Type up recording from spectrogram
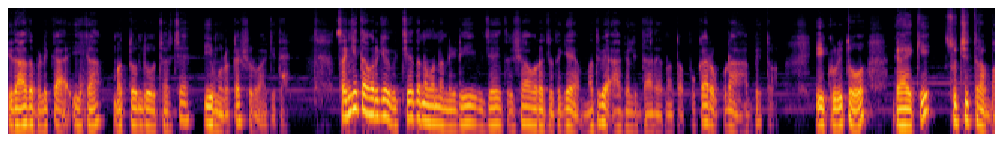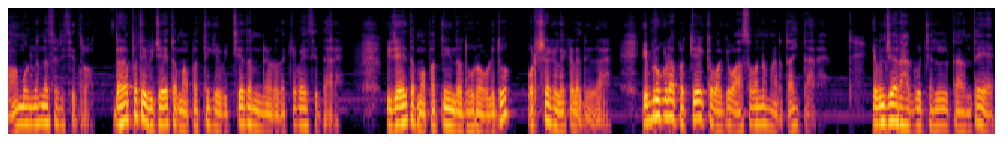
ಇದಾದ ಬಳಿಕ ಈಗ ಮತ್ತೊಂದು ಚರ್ಚೆ ಈ ಮೂಲಕ ಶುರುವಾಗಿದೆ. ಸಂಗೀತ ಅವರಿಗೆ ವಿಚ್ಛೇದನವನ್ನು ನೀಡಿ ವಿಜಯ್ ತ್ರಿಷಾ ಅವರ ಜೊತೆಗೆ ಮದುವೆ ಆಗಲಿದ್ದಾರೆ ಅನ್ನೋಂಥ ಪುಕಾರು ಕೂಡ ಹಬ್ಬಿತ್ತು. ಈ ಕುರಿತು ಗಾಯಕಿ ಸುಚಿತ್ರಾ ಬಾಂಬೊಂದನ್ನು ಸಿಡಿಸಿದ್ರು. ದಳಪತಿ ವಿಜಯ್ ತಮ್ಮ ಪತ್ನಿಗೆ ವಿಚ್ಛೇದನ ನೀಡೋದಕ್ಕೆ ಬಯಸಿದ್ದಾರೆ. ವಿಜಯ್ ತಮ್ಮ ಪತ್ನಿಯಿಂದ ದೂರ ಉಳಿದು ವರ್ಷಗಳೇ ಕಳೆದಿದ್ದಾರೆ ಇಬ್ಬರು ಕೂಡ ಪ್ರತ್ಯೇಕವಾಗಿ ವಾಸವನ್ನು ಮಾಡ್ತಾ ಇದ್ದಾರೆ. ಎಂಜಿಆರ್ ಹಾಗೂ ಜಯಲಲಿತಾ ಅಂತೆಯೇ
